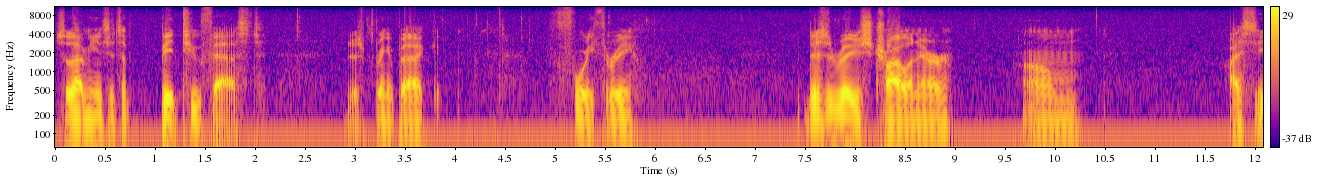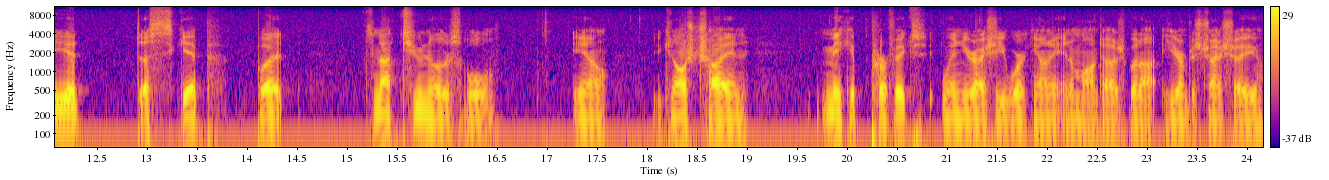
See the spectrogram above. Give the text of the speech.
So that means it's a bit too fast. Just bring it back 43. This is really just trial and error. Um, I see a, a skip, but it's not too noticeable. You know, you can always try and make it perfect when you're actually working on it in a montage, but uh, here I'm just trying to show you.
